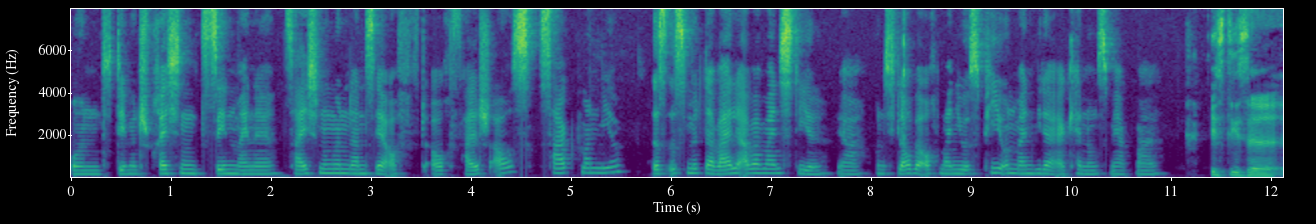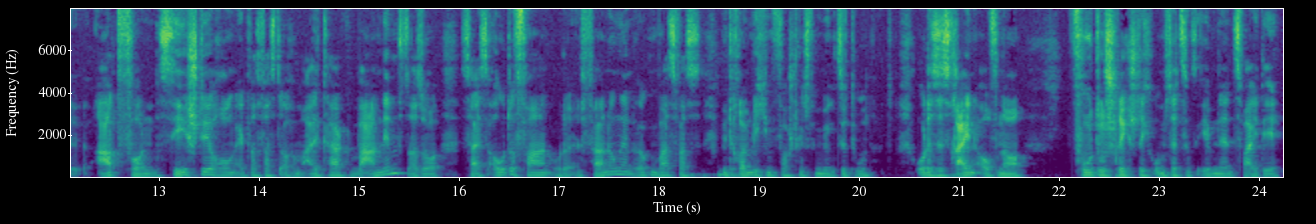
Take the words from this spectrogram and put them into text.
Und dementsprechend sehen meine Zeichnungen dann sehr oft auch falsch aus, sagt man mir. Das ist mittlerweile aber mein Stil, ja. Und ich glaube auch mein USP und mein Wiedererkennungsmerkmal. Ist diese Art von Sehstörung etwas, was du auch im Alltag wahrnimmst? Also sei es Autofahren oder Entfernungen, irgendwas, was mit räumlichem Vorstellungsvermögen zu tun hat? Oder ist es rein auf einer Foto-Umsetzungsebene in 2D?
